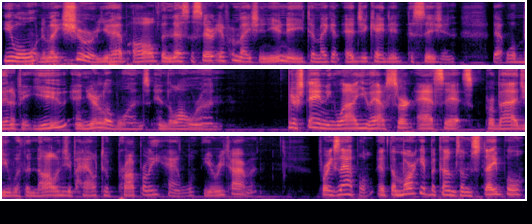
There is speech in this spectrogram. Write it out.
You will want to make sure you have all the necessary information you need to make an educated decision that will benefit you and your loved ones in the long run. Understanding why you have certain assets provides you with the knowledge of how to properly handle your retirement. For example, if the market becomes unstable,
